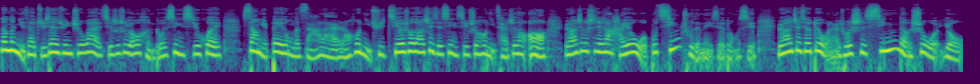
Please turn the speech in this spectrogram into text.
那么你在局限性之外，其实是有很多信息会向你被动的砸来，然后你去接收到这些信息之后，你才知道哦，原来这个世界上还有我不清楚的那些东西，原来这些对我来说是新的，是我有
